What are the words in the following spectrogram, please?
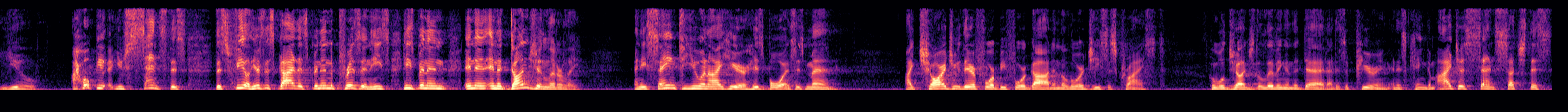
you. I hope you, you sense this, this feel. Here's this guy that's been in the prison, he's, he's been in, in, in a dungeon, literally. And he's saying to you and I here, his boys, his men, I charge you, therefore, before God and the Lord Jesus Christ, who will judge the living and the dead at his appearing in his kingdom. I just sense such this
